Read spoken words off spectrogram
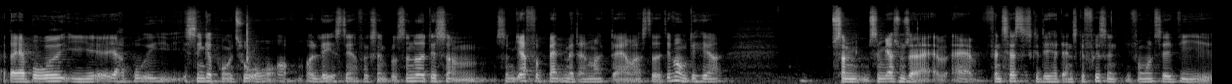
at da jeg boede i, jeg har boet i Singapore i to år og, og læst der for eksempel, så noget af det, som, som jeg forbandt med Danmark, da jeg var afsted, det var jo det her, som, som jeg synes er, er fantastisk, det her danske frisind, i forhold til, at vi,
